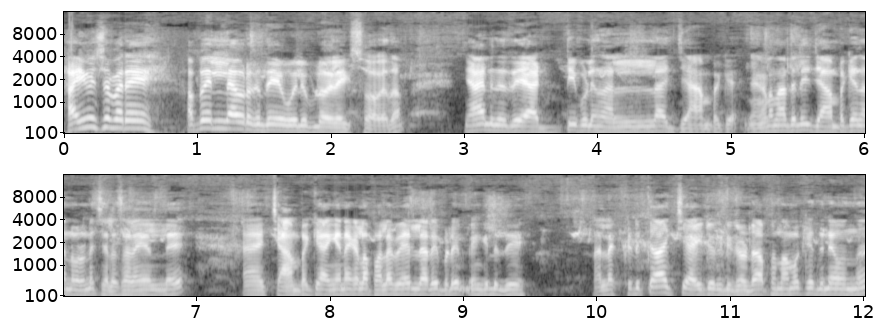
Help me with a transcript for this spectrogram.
ഹായ് വരെ അപ്പോൾ എല്ലാവർക്കും ഇതേ ഒരു ബ്ലോഗിലേക്ക് സ്വാഗതം. ഞാനിന്നത് അടിപൊളി നല്ല ജാമ്പയ്ക്ക. ഞങ്ങളുടെ നാട്ടിൽ ജാമ്പയ്ക്ക എന്നാണ് പറയുന്നത്. ചില സ്ഥലങ്ങളിൽ ചാമ്പയ്ക്ക അങ്ങനെയൊക്കെയുള്ള പല പേരിൽ അറിയപ്പെടും. എങ്കിലും ഇത് നല്ല കിടുക്കാച്ചി ആയിട്ട് കിട്ടിയിട്ടുണ്ട്. അപ്പോൾ നമുക്കിതിനെ ഒന്ന്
